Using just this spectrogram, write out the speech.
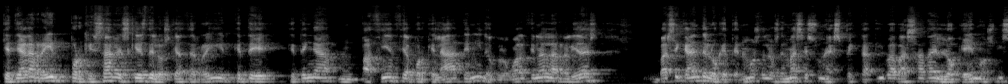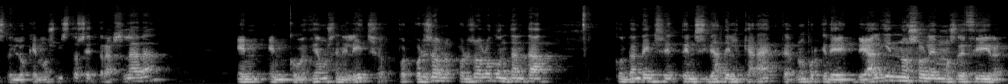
que te haga reír porque sabes que es de los que hace reír, que, te, que tenga paciencia porque la ha tenido, con lo cual al final la realidad es, básicamente lo que tenemos de los demás es una expectativa basada en lo que hemos visto y lo que hemos visto se traslada en, como decíamos, en el hecho. Por, eso, por eso hablo con tanta, con tanta intensidad del carácter, ¿no? Porque de, alguien no solemos decir,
